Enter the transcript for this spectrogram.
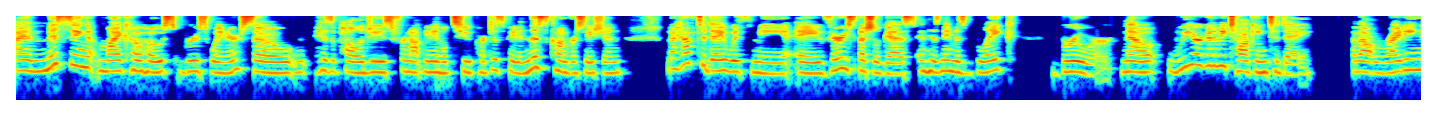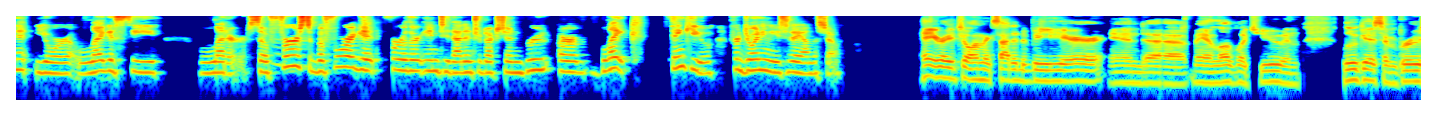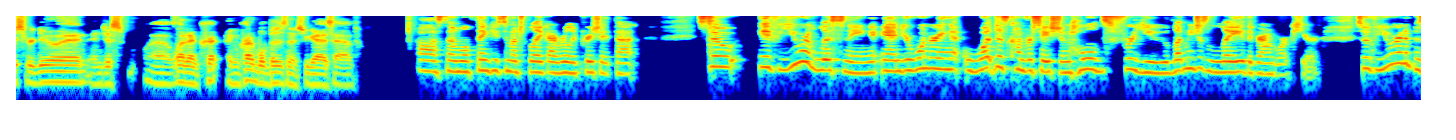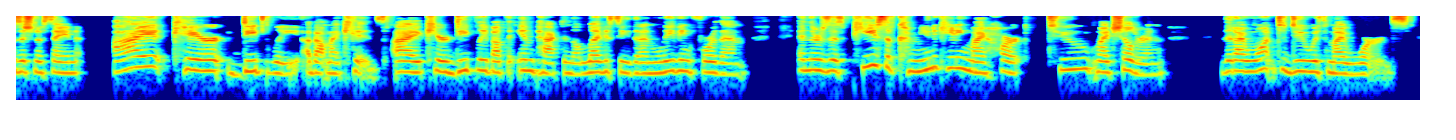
I am missing my co host, Bruce Wehner. So his apologies for not being able to participate in this conversation. But I have today with me a very special guest, and his name is Blake Brewer. Now, we are going to be talking today about writing your legacy letter. So, first, before I get further into that introduction, Bruce, or Blake, thank you for joining me today on the show. Hey, Rachel, I'm excited to be here. And uh, man, love what you and Lucas and Bruce are doing, and just uh, what an inc- incredible business you guys have. Awesome. Well, thank you so much, Blake. I really appreciate that. So, if you are listening and you're wondering what this conversation holds for you, let me just lay the groundwork here. So, if you are in a position of saying, I care deeply about my kids, I care deeply about the impact and the legacy that I'm leaving for them, and there's this piece of communicating my heart to my children that I want to do with my words.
